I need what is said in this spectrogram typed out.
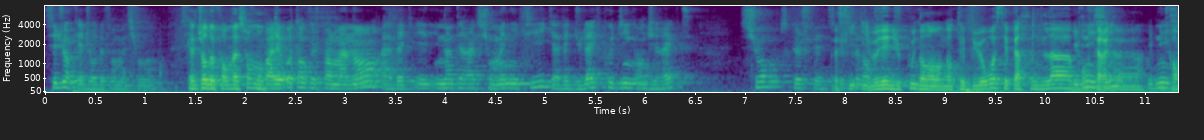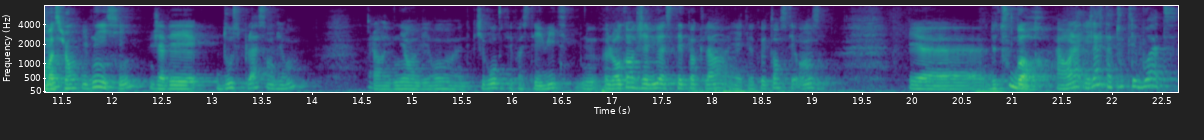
C'est dur 4 jours de formation. Hein. 4 jours de formation donc. Parler autant que je parle maintenant, avec une interaction magnifique, avec du live coding en direct sur ce que je fais. Parce qu'ils venaient du coup dans, tes bureaux, ces personnes-là, pour faire une, formation Ils venaient ici. J'avais 12 places environ. Alors ils venaient environ euh, des petits groupes, des fois c'était 8. Le, record que j'ai vu à cette époque-là, il y a quelques temps, c'était 11. Et euh, de tous bords. Alors là, et là, tu as toutes les boîtes.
